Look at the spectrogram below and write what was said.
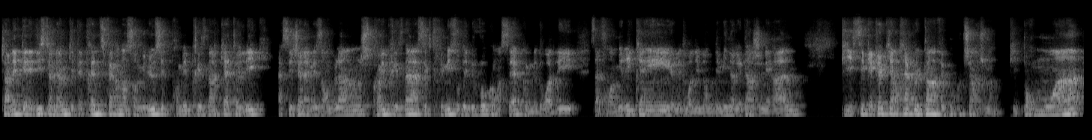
John F. Kennedy, c'est un homme qui était très différent dans son milieu. C'est le premier président catholique à siéger à la Maison-Blanche, le premier président à s'exprimer sur des nouveaux concepts comme le droit des Afro-Américains, le droit des, donc, des minorités en général. Puis c'est quelqu'un qui, en très peu de temps, a fait beaucoup de changements. Puis pour moi,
